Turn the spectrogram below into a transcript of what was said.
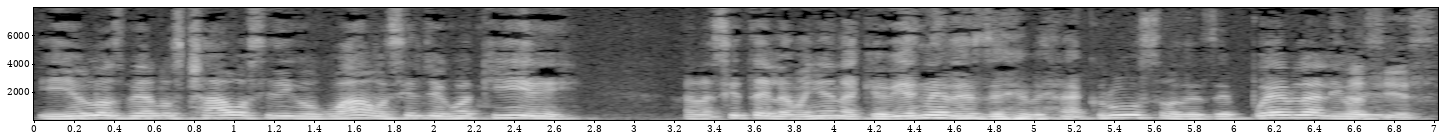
Y yo los veo a los chavos y digo, wow, así él llegó aquí eh, a las 7 de la mañana, que viene desde Veracruz o desde Puebla. Digo, Así es.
